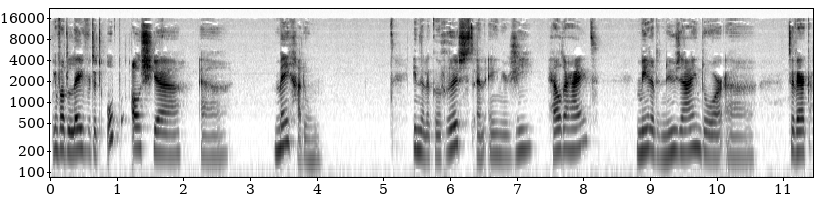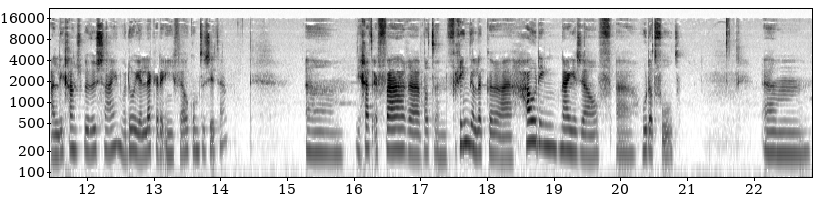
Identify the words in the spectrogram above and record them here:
wat levert het op als je uh, mee gaat doen? Innerlijke rust en energie, helderheid meer in het nu zijn door uh, te werken aan lichaamsbewustzijn, waardoor je lekkerder in je vel komt te zitten. Um, je gaat ervaren wat een vriendelijkere houding naar jezelf, uh, hoe dat voelt. Um,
